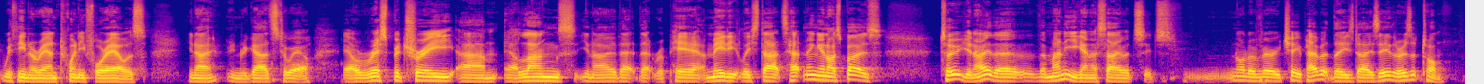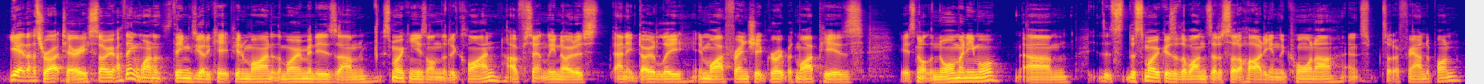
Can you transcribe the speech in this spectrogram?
within around 24 hours you know, in regards to our our respiratory, um, our lungs, you know, that that repair immediately starts happening. And I suppose too, you know, the the money you're going to save, it's it's not a very cheap habit these days either, is it, Tom? Yeah, that's right, Terry. So I think one of the things you got to keep in mind at the moment is um, smoking is on the decline. I've certainly noticed anecdotally in my friendship group with my peers, it's not the norm anymore. Um, the, the, smokers are the ones that are sort of hiding in the corner and it's sort of frowned upon.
